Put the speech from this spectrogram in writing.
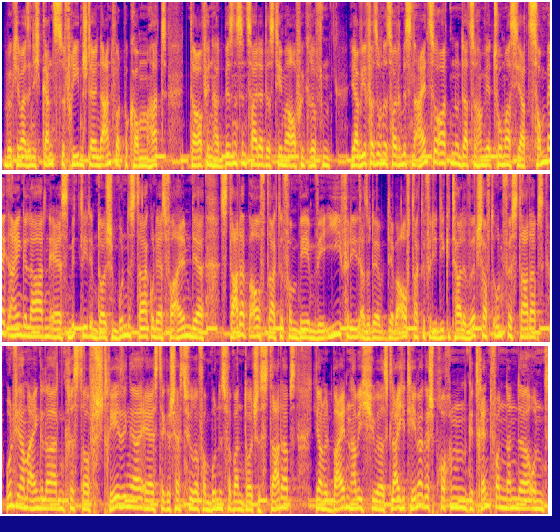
möglicherweise nicht ganz zufriedenstellende Antwort bekommen hat. Daraufhin hat Business Insider das Thema aufgegriffen. Ja, wir versuchen das heute ein bisschen einzuordnen und dazu haben wir Thomas Jatzombeck eingeladen. Er ist Mitglied im Deutschen Bundestag und er ist vor allem der Startup-Beauftragte vom BMWI, für die, also der, der Beauftragte für die digitale Wirtschaft und für Startups. Und wir haben eingeladen Christoph Stresinger. Er ist der Geschäftsführer vom Bundesverband Deutsche Startups. Ja, und mit beiden habe ich über das gleiche Thema gesprochen, getrennt voneinander und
